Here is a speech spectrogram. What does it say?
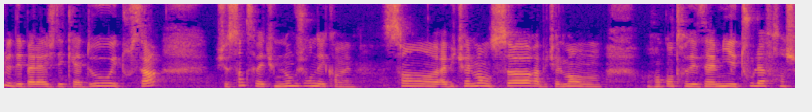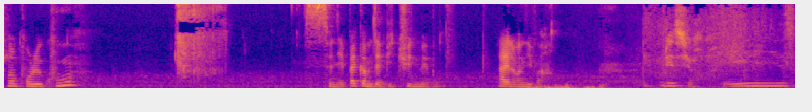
le déballage des cadeaux et tout ça. Je sens que ça va être une longue journée quand même. Sans, habituellement, on sort, habituellement, on, on rencontre des amis et tout. Là, franchement, pour le coup, ce n'est pas comme d'habitude, mais bon. Allez, on y va. Les surprises.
